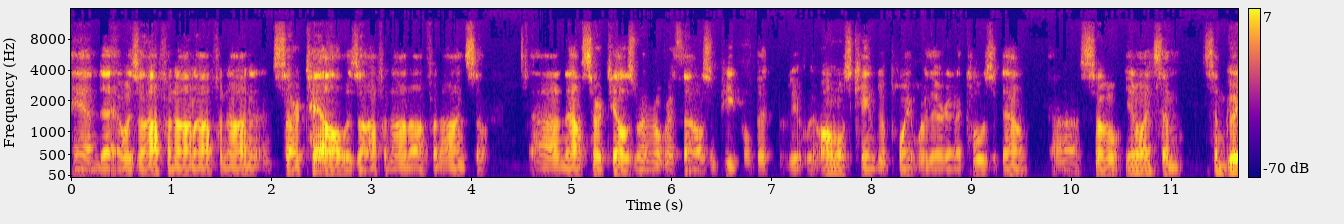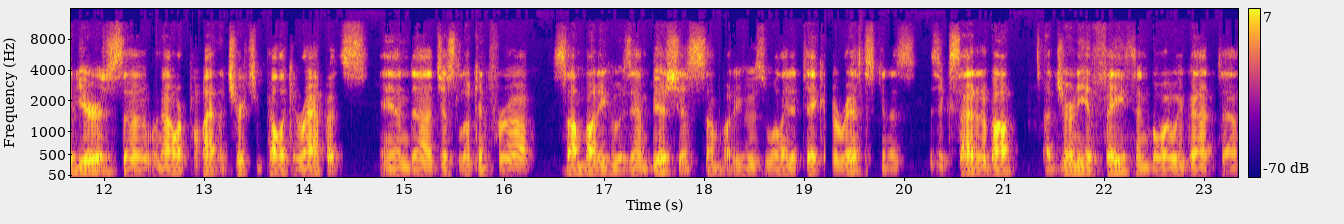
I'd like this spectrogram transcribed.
and uh, it was off and on, off and on. And Sartell was off and on, off and on. So uh, now Sartell is running over a thousand people, but it almost came to a point where they're going to close it down. Uh, so you know, it's some some good years. Uh, now we're planting a church in Pelican Rapids, and uh, just looking for a somebody who is ambitious, somebody who's willing to take a risk, and is is excited about a journey of faith. And boy, we've got uh,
